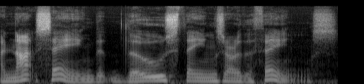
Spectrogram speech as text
I'm not saying that those things are the things.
